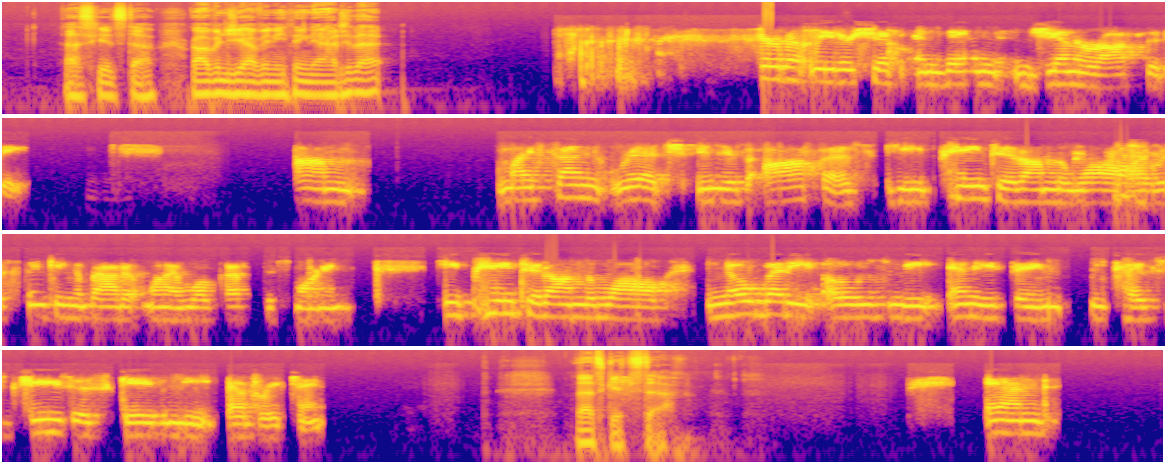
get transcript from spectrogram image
That's good stuff. Robin, do you have anything to add to that? Servant leadership and then generosity. Um, my son Rich in his office, he painted on the wall. I was thinking about it when I woke up this morning. He painted on the wall, Nobody owes me anything because Jesus gave me everything. That's good stuff. And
